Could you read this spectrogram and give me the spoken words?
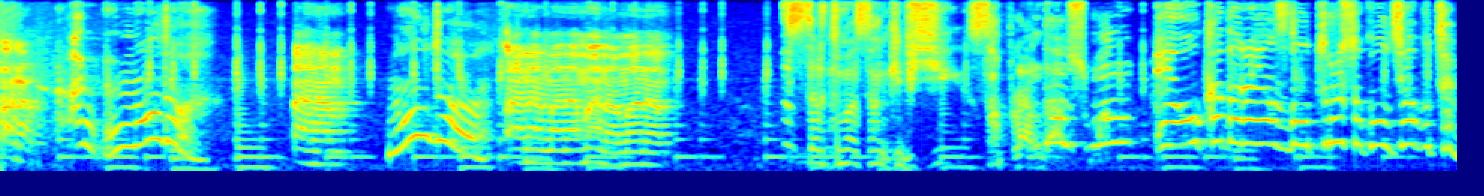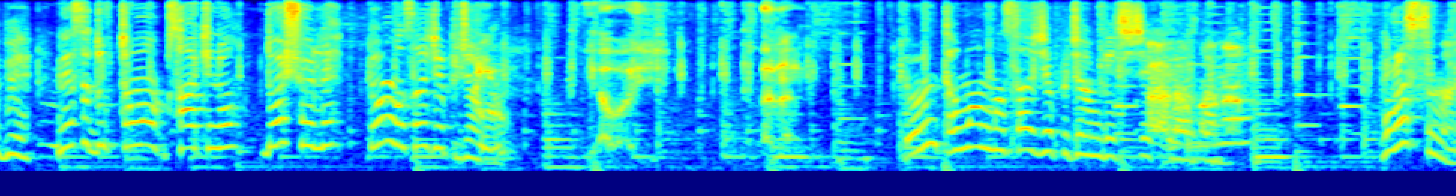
Anam, Ay, ne oldu? anam, Ne oldu? anam, anam, anam, anam. Sırtıma sanki bir şey saplandı Asuman. E o kadar ayazda oturursak olacağı bu tabii. Neyse dur tamam sakin ol. Dön şöyle. Dön masaj yapacağım. Yavaş. Anam, Dön tamam masaj yapacağım geçecek birazdan. Burası mı?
